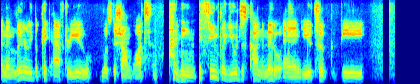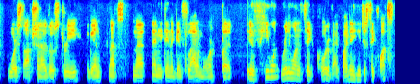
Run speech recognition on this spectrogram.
and then literally the pick after you was Deshaun Watson. I mean, it seems like you were just caught in the middle, and you took the worst option out of those three. Again, not not anything against Lattimore, but if he want, really wanted to take a quarterback, why didn't he just take Watson?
